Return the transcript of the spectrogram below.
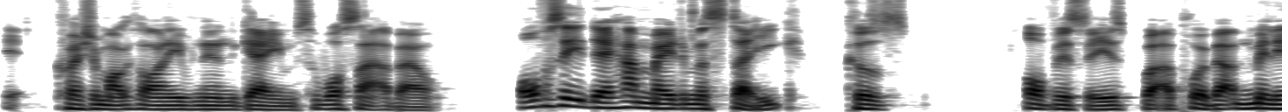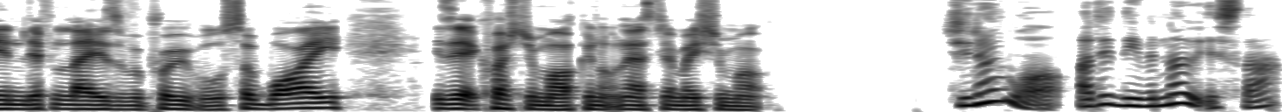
It, question marks aren't even in the game. So what's that about? Obviously, they haven't made a mistake because obviously it's about- probably about a million different layers of approval. So why is it a question mark and not an exclamation mark? Do you know what? I didn't even notice that.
